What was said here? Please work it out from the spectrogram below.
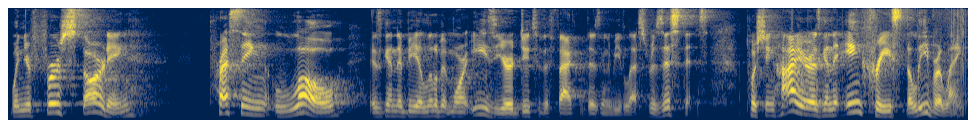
When you're first starting, pressing low is going to be a little bit more easier due to the fact that there's going to be less resistance. Pushing higher is going to increase the lever length,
